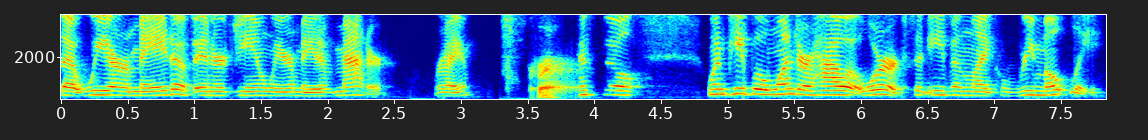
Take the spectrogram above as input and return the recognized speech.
that we are made of energy and we are made of matter, right? Correct. And so when people wonder how it works, and even like remotely,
